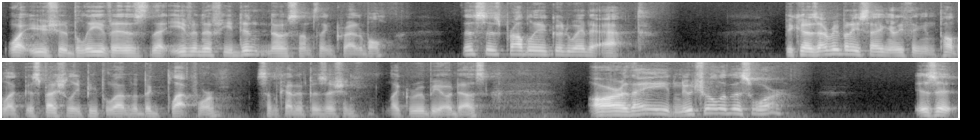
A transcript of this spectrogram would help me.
What you should believe is that even if he didn't know something credible, this is probably a good way to act. Because everybody saying anything in public, especially people who have a big platform, some kind of position like Rubio does, are they neutral in this war? Is it,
